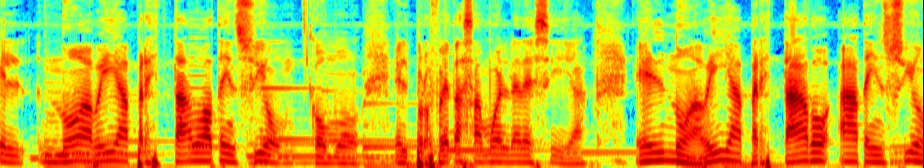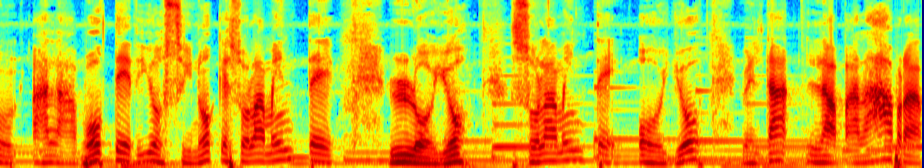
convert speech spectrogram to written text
él no había prestado atención, como el profeta Samuel le decía, él no había prestado atención a la voz de Dios, sino que solamente lo oyó, solamente oyó, ¿verdad? La palabra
